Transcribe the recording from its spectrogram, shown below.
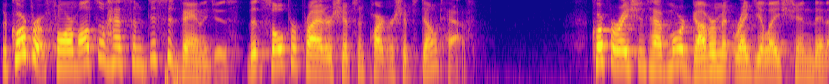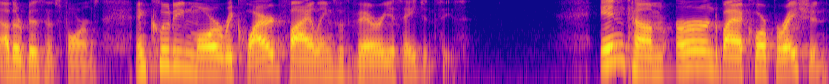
The corporate form also has some disadvantages that sole proprietorships and partnerships don't have. Corporations have more government regulation than other business forms, including more required filings with various agencies. Income earned by a corporation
